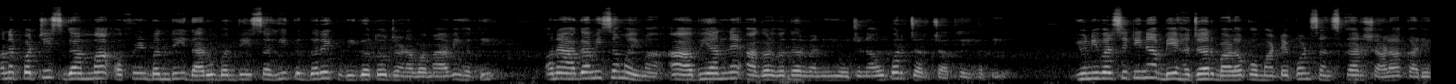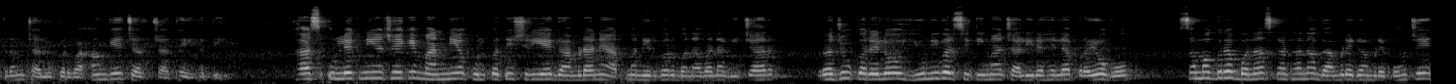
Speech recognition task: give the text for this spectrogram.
અને પચીસ ગામમાં અફીણબંધી, દારૂબંધી સહિત દરેક વિગતો જણાવવામાં આવી હતી. અને આગામી સમયમાં આ અભિયાનને આગળ વધારવાની યોજના ઉપર ચર્ચા થઈ હતી. યુનિવર્સિટીના બે હજાર બાળકો માટે પણ સંસ્કાર શાળા કાર્યક્રમ ચાલુ કરવા અંગે ચર્ચા થઈ હતી. ખાસ ઉલ્લેખનીય છે કે માનનીય કુલપતિશ્રીએ ગામડાને આત્મનિર્ભર બનાવવાના વિચાર રજૂ કરેલો યુનિવર્સિટીમાં ચાલી રહેલા પ્રયોગો સમગ્ર બનાસકાંઠાના ગામડે ગામડે પહોંચે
